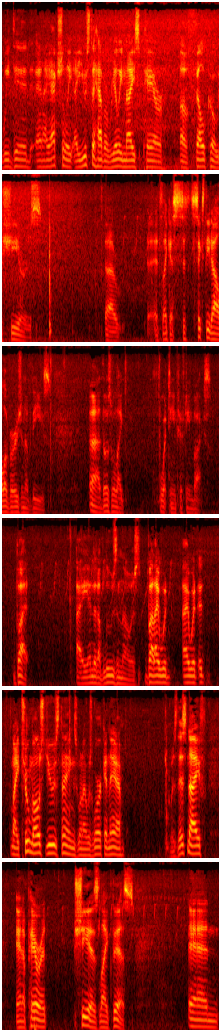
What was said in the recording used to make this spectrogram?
We did, and I actually, I used to have a really nice pair of Felco shears. Uh, it's like a $60 version of these. Uh, those were like 14, 15 bucks but I ended up losing those. But I would, I would, it, my two most used things when I was working there was this knife and a pair of shears like this. And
